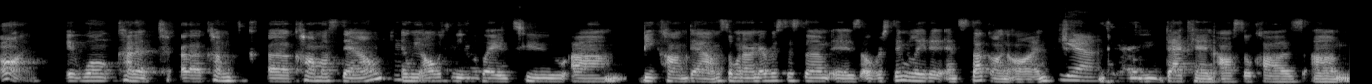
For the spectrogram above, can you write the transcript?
on. It won't kind of uh, come uh, calm us down, mm-hmm. and we mm-hmm. always need a way to um, be calmed down. So when our nervous system is overstimulated and stuck on on, yeah, that can also cause um,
